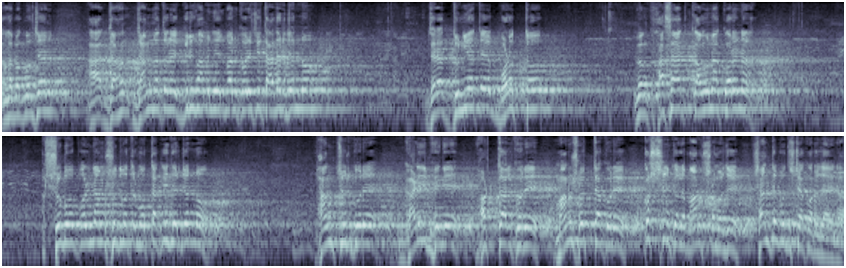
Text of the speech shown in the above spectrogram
আল্লাহ বলছেন আর গৃহ আমি নির্মাণ করেছি তাদের জন্য। যারা দুনিয়াতে বড়ত্ব এবং ফাসাদ কামনা করে না, শুভ পরিণাম শুধুমাত্র মোত্তাকিদের জন্য, ভাঙচুর করে, গাড়ি ভেঙে, হরতাল করে, মানুষ হত্যা করে, কোশ্চেন করলে মানুষ সমাজে শান্তি প্রতিষ্ঠা করা যায় না।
